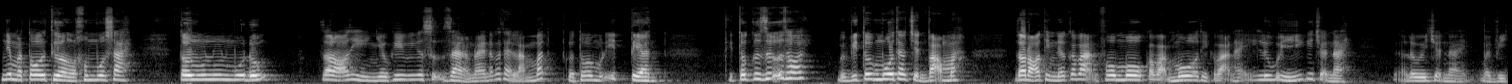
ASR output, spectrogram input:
Nhưng mà tôi thường là không mua sai, tôi luôn luôn mua đúng. Do đó thì nhiều khi cái sự giảm này nó có thể làm mất của tôi một ít tiền, thì tôi cứ giữ thôi, bởi vì tôi mua theo triển vọng mà. Do đó thì nếu các bạn FOMO các bạn mua thì các bạn hãy lưu ý cái chuyện này lưu ý chuyện này bởi vì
